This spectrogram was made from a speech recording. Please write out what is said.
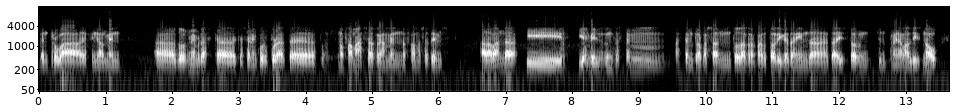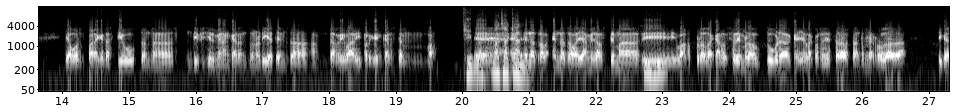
vam trobar eh, finalment eh, dos membres que, que s'han incorporat eh, doncs no fa massa, realment no fa massa temps a la banda ells doncs, estem, estem repassant tot el repertori que tenim de, de Eastorm juntament amb el disc nou. Llavors, per aquest estiu, doncs, eh, difícilment encara ens donaria temps de- d'arribar-hi perquè encara estem... Bueno, Sí, matxacant. hem, hem, de hem de treballar més els temes, i, bueno, però de cara al setembre d'octubre, que ja la cosa ja estarà bastant més rodada, sí que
